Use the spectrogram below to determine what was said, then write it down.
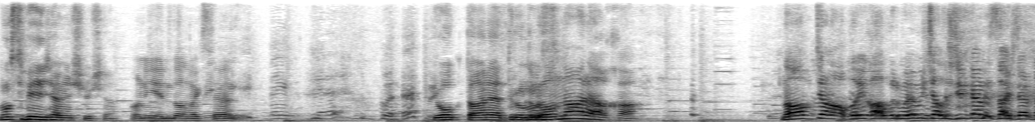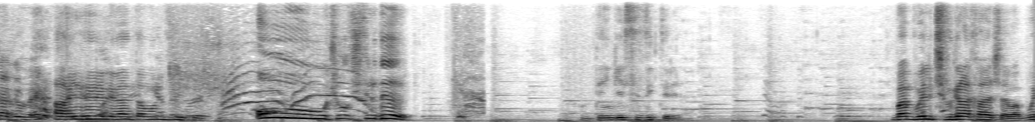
Nasıl bir heyecan yaşıyor şu an. Onun yerinde olmak istemezdim. Yok daha ne drone'u Drone ne alaka? Ne yapacaksın? Ablayı kaldırmaya mı çalışırken mi saçlar takıldı? Aynen öyle ben tam onu diyecektim. Oo çalıştırdı. Dengesizliktir ya. Bak böyle çılgın arkadaşlar bak. Bu,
